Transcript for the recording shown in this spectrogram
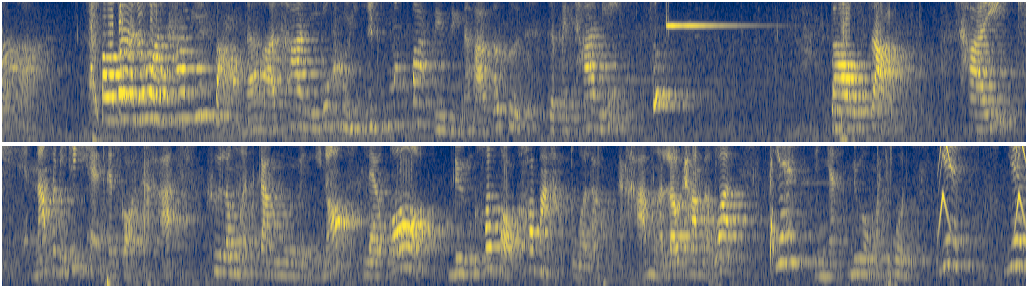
ล่ะ ต่อไปนะทุกคนท่าที่3นะคะ ท่านี้ก็คือฮิตมากๆจริง ๆนะคะ ก็คือจะเป็นท่านี้ เราจะใช้แขนนะมาดูที่แขนกันก่อนนะคะ คือเราเหมือนกำมืออย่างนี้เนาะแล้วก็ดึงข้อศอกเข้ามาหาตัวเรานะคะ เหมือนเราทำแบบว่า yes อย่างเงี้ยดึงออกมาทุกคน yes yes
